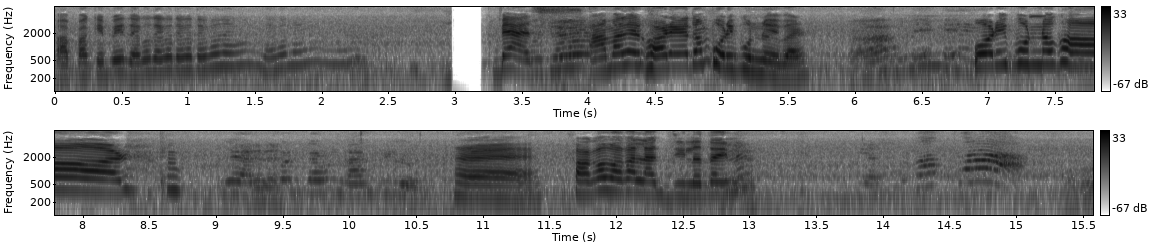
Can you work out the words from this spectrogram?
পাপাকে পেয়ে দেখো দেখো দেখো দেখো দেখো দেখো দেখো। ব্যাস আমাদের ঘরে একদম পরিপূর্ণ এবার। পরিপূর্ণ ঘর। হ্যাঁ ফাঁকা ফাঁকা লাগছিল তাই না? বলো।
